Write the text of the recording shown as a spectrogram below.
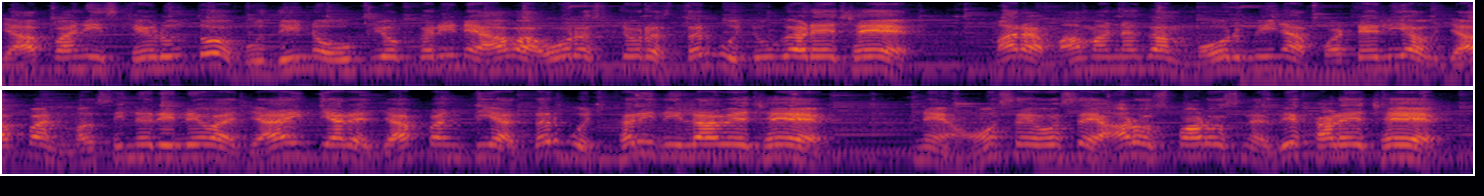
જાપાનીઝ ખેડૂતો બુદ્ધિનો ઉપયોગ કરીને આવા ઓરસ ચોરસ તરબૂચ ઉગાડે છે. મારા મામાના ગામ મોરબીના પટેલિયાઓ જાપાન મશીનરી લેવા જાય ત્યારે જાપાનથી આ તરબૂચ ખરીદી લાવે છે ને હોંશે હોંશે આડોશ પાડોશને દેખાડે છે.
